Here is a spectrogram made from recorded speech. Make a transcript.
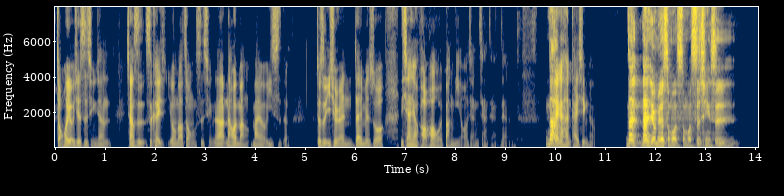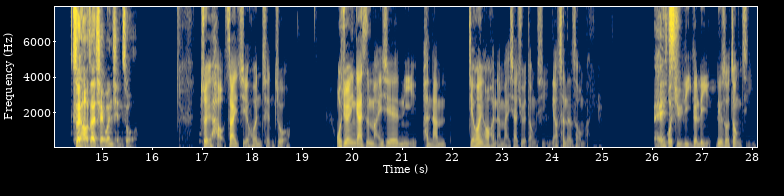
总会有一些事情像像是是可以用到这种事情，那那会蛮蛮有意思的。就是一群人在那边说，你现在要跑的话，我会帮你哦，这样这样这样这样，这样应该很开心哈。那那有没有什么什么事情是最好在结婚前做？最好在结婚前做，我觉得应该是买一些你很难结婚以后很难买下去的东西，你要趁的时候买。哎、我举例一个例，例如说重疾。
